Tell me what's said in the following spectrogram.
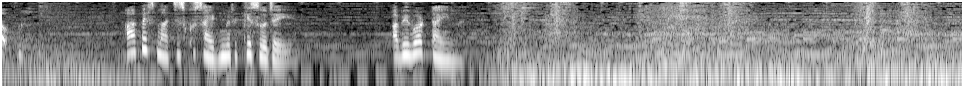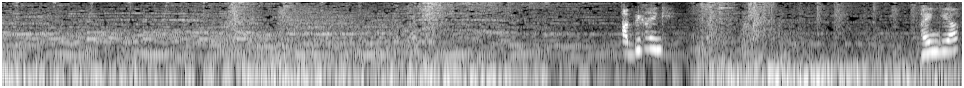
आप इस माचिस को साइड में रख के सो जाइए। अभी बहुत टाइम है। आप भी खाएँगी? खाएँगी आप?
